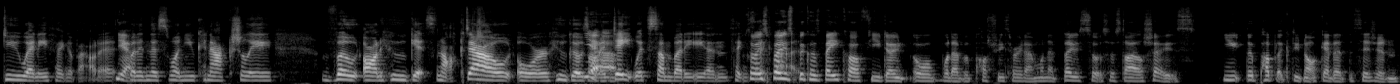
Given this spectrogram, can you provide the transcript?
do anything about it. Yeah. But in this one you can actually vote on who gets knocked out or who goes on a date with somebody and things So I suppose that. because Bake Off, you don't, or whatever Pottery Throwdown, one of those sorts of style shows, you the public do not get a decision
